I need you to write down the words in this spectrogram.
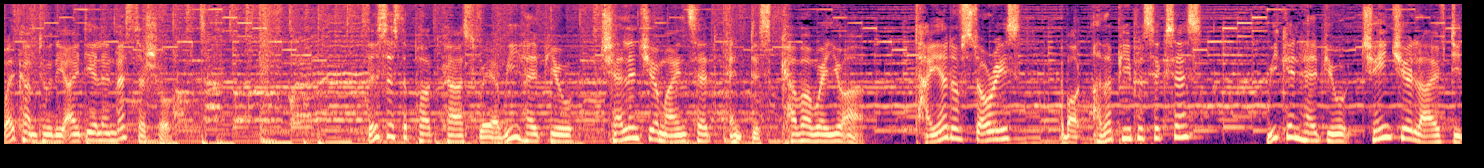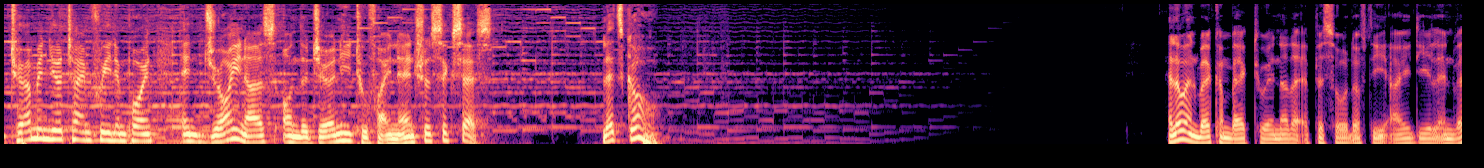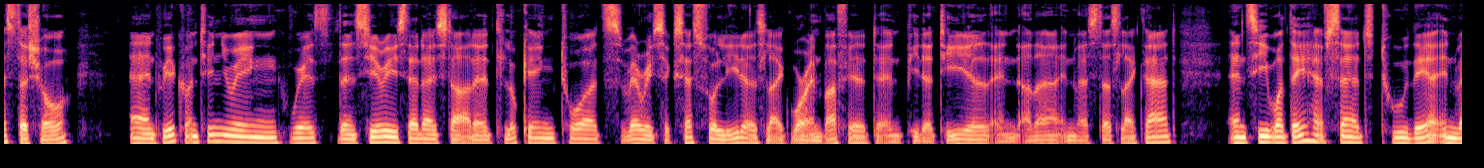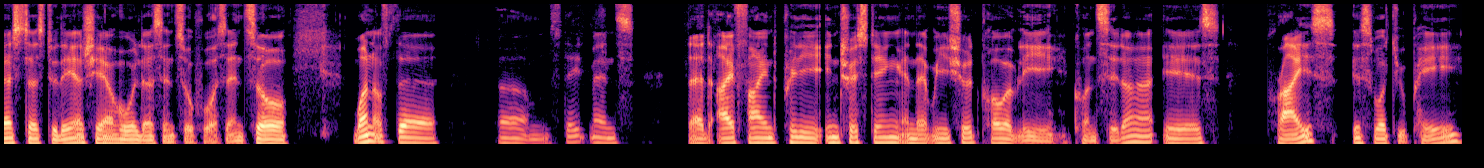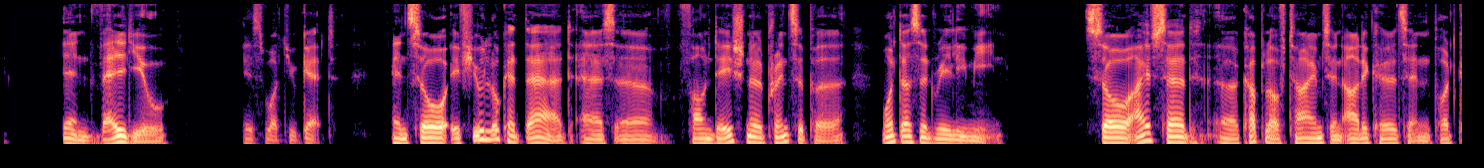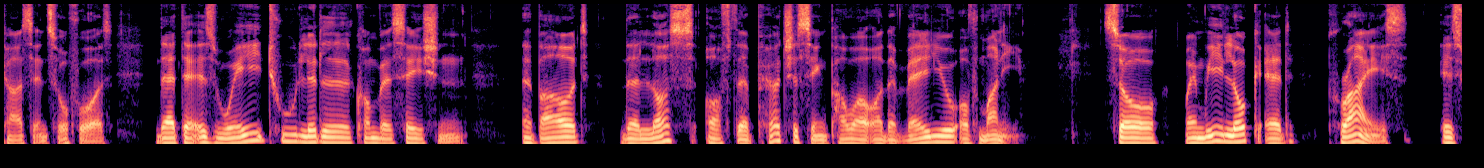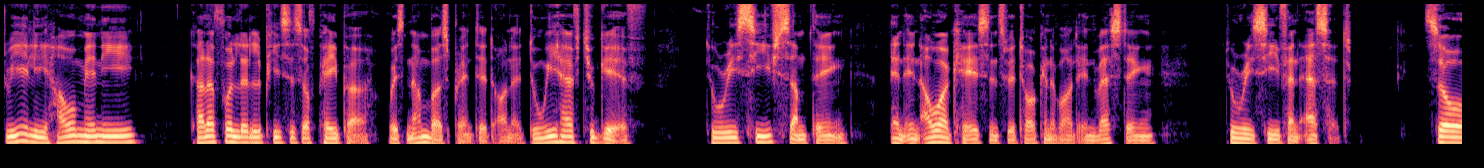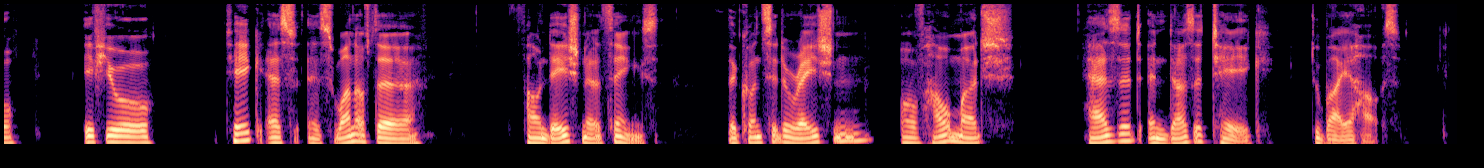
Welcome to the Ideal Investor Show. This is the podcast where we help you challenge your mindset and discover where you are. Tired of stories about other people's success? We can help you change your life, determine your time freedom point, and join us on the journey to financial success. Let's go. Hello, and welcome back to another episode of the Ideal Investor Show. And we're continuing with the series that I started looking towards very successful leaders like Warren Buffett and Peter Thiel and other investors like that, and see what they have said to their investors, to their shareholders, and so forth. And so, one of the um, statements that I find pretty interesting and that we should probably consider is price is what you pay and value is what you get. And so, if you look at that as a foundational principle, what does it really mean? So, I've said a couple of times in articles and podcasts and so forth that there is way too little conversation about the loss of the purchasing power or the value of money. So, when we look at price is really how many colorful little pieces of paper with numbers printed on it do we have to give to receive something and in our case since we're talking about investing to receive an asset? So if you take as as one of the foundational things the consideration of how much has it and does it take to buy a house.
